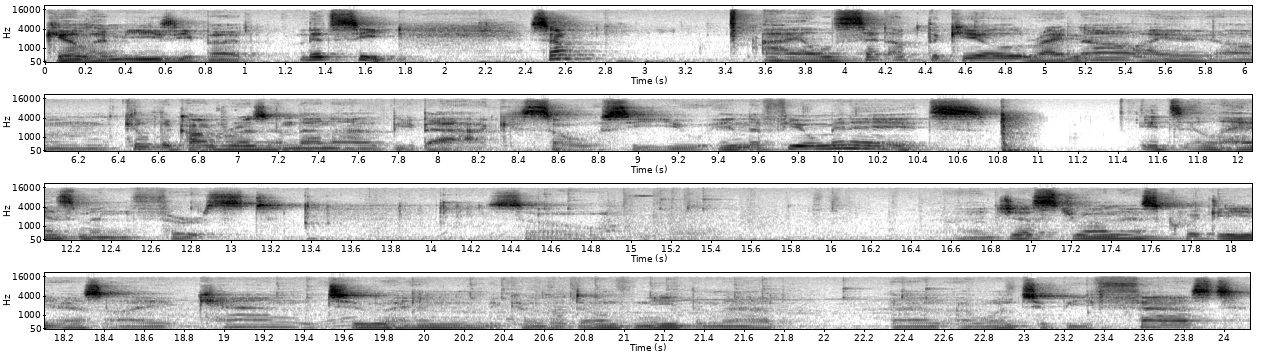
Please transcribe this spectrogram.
kill him easy, but let's see. So I'll set up the kill right now. I um, kill the conquerors and then I'll be back. So see you in a few minutes. It's Al-Hezmin first. So I just run as quickly as I can to him because I don't need the map and I want to be fast.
